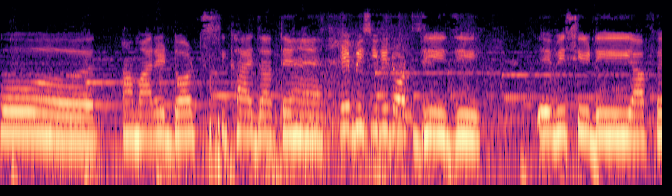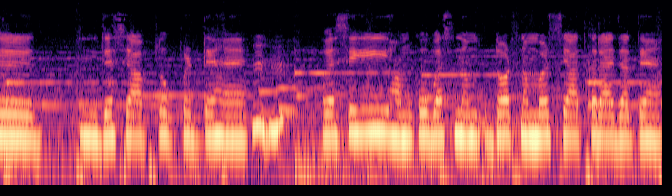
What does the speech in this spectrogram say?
को हमारे डॉट सिखाए जाते हैं। A B C D dot G G. A B C D या फिर जैसे आप लोग पढ़ते हैं वैसे ही हमको बस नम, डॉट नंबर से याद कराए जाते हैं।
